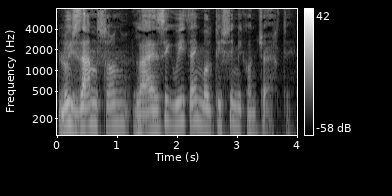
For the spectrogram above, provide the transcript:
Louis Armstrong l'ha eseguita in moltissimi concerti.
